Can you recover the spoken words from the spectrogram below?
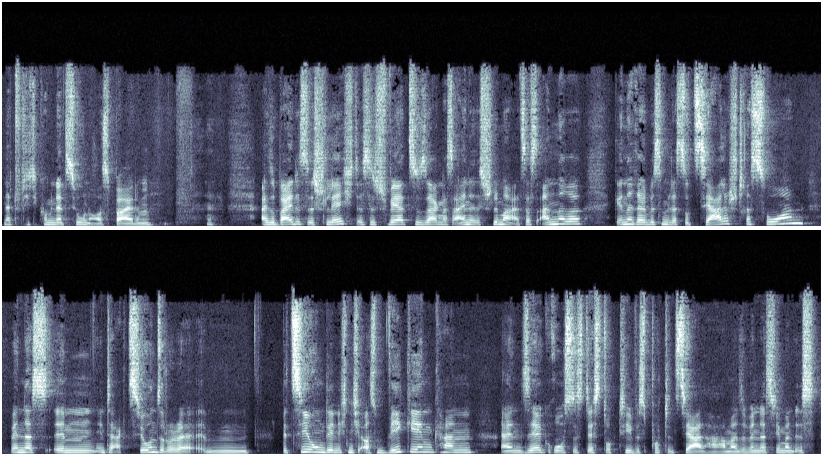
natürlich die Kombination aus beidem. Also beides ist schlecht. Es ist schwer zu sagen, das eine ist schlimmer als das andere. Generell wissen wir, dass soziale Stressoren, wenn das ähm, Interaktion sind oder ähm, Beziehungen, denen ich nicht aus dem Weg gehen kann, ein sehr großes destruktives Potenzial haben. Also wenn das jemand ist,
